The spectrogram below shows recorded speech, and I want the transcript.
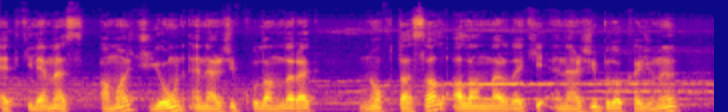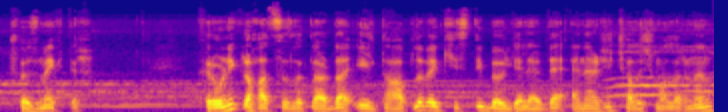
etkilemez. Amaç yoğun enerji kullanılarak noktasal alanlardaki enerji blokajını çözmektir. Kronik rahatsızlıklarda iltihaplı ve kisti bölgelerde enerji çalışmalarının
